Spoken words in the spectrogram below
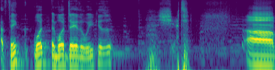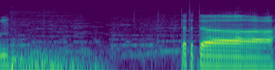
I think what and what day of the week is it? Shit. Um. Da da da.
